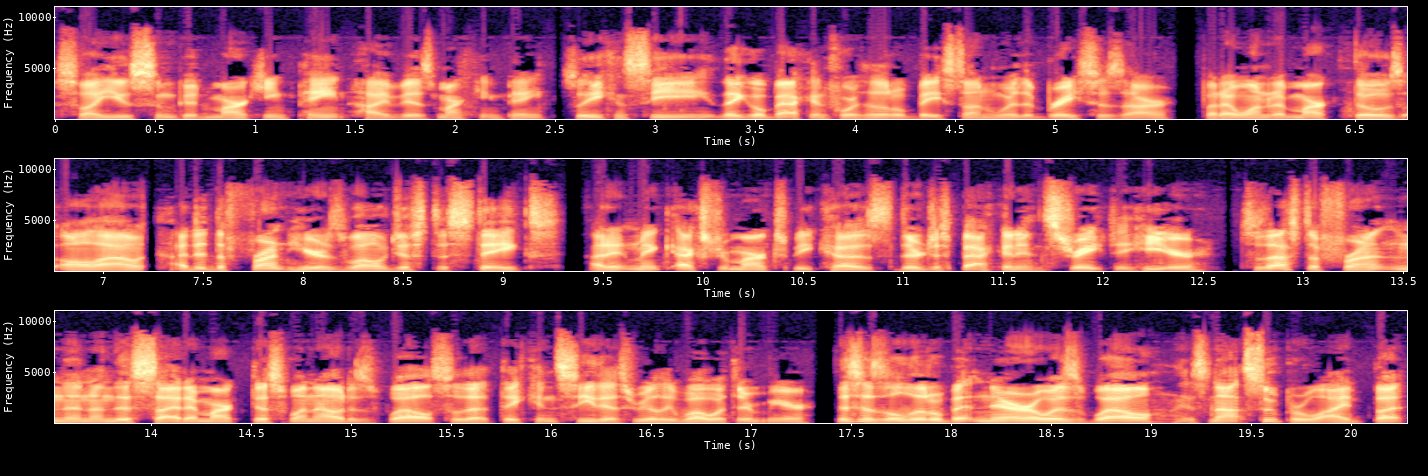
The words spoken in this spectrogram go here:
So I use some good marking paint, high vis marking paint. So you can see they go back and forth a little based on where the braces are, but I wanted to mark those all out. I did the front here as well, just the stakes. I didn't make extra marks because they're just backing in straight to here. So that's the front. And then on this side, I marked this one out as well so that they can see this really well with their mirror. This is a little bit narrow as well. It's not super wide, but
